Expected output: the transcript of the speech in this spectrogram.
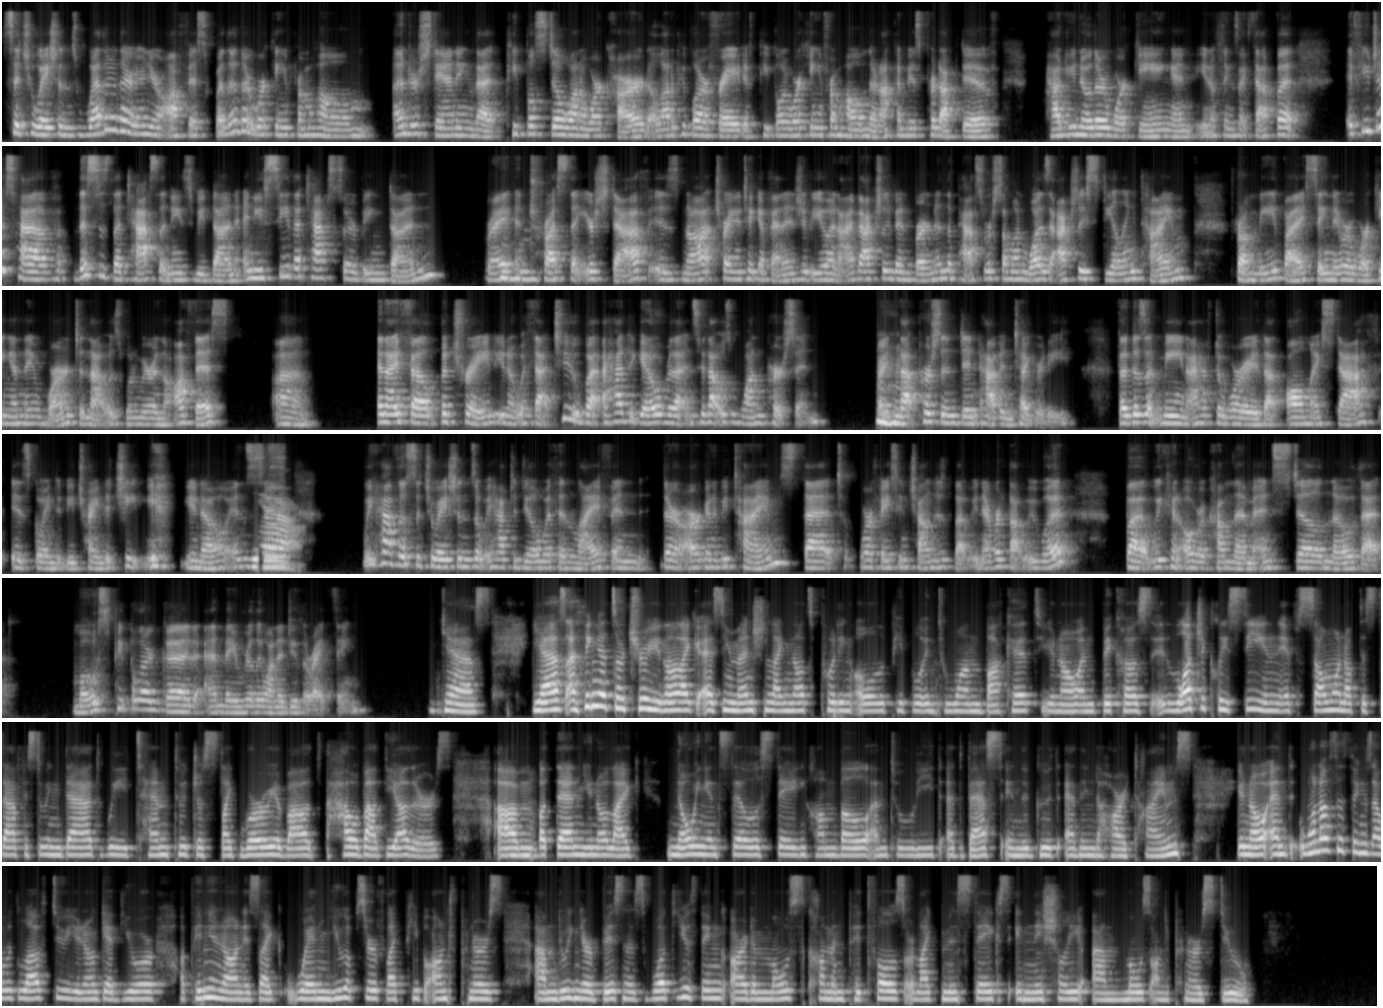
situations, whether they're in your office, whether they're working from home, understanding that people still want to work hard. A lot of people are afraid if people are working from home, they're not going to be as productive. How do you know they're working? And, you know, things like that. But if you just have this is the task that needs to be done and you see the tasks are being done, right? Mm-hmm. And trust that your staff is not trying to take advantage of you. And I've actually been burned in the past where someone was actually stealing time from me by saying they were working and they weren't. And that was when we were in the office. Um, and I felt betrayed, you know, with that too. But I had to get over that and say that was one person, right? Mm-hmm. That person didn't have integrity. That doesn't mean I have to worry that all my staff is going to be trying to cheat me, you know? And so yeah. we have those situations that we have to deal with in life. And there are going to be times that we're facing challenges that we never thought we would, but we can overcome them and still know that most people are good and they really want to do the right thing. Yes. Yes, I think that's so true, you know, like as you mentioned, like not putting all the people into one bucket, you know, and because it, logically seen, if someone of the staff is doing that, we tend to just like worry about how about the others. Um, mm-hmm. but then, you know, like knowing and still staying humble and to lead at best in the good and in the hard times you know and one of the things i would love to you know get your opinion on is like when you observe like people entrepreneurs um doing their business what do you think are the most common pitfalls or like mistakes initially um most entrepreneurs do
